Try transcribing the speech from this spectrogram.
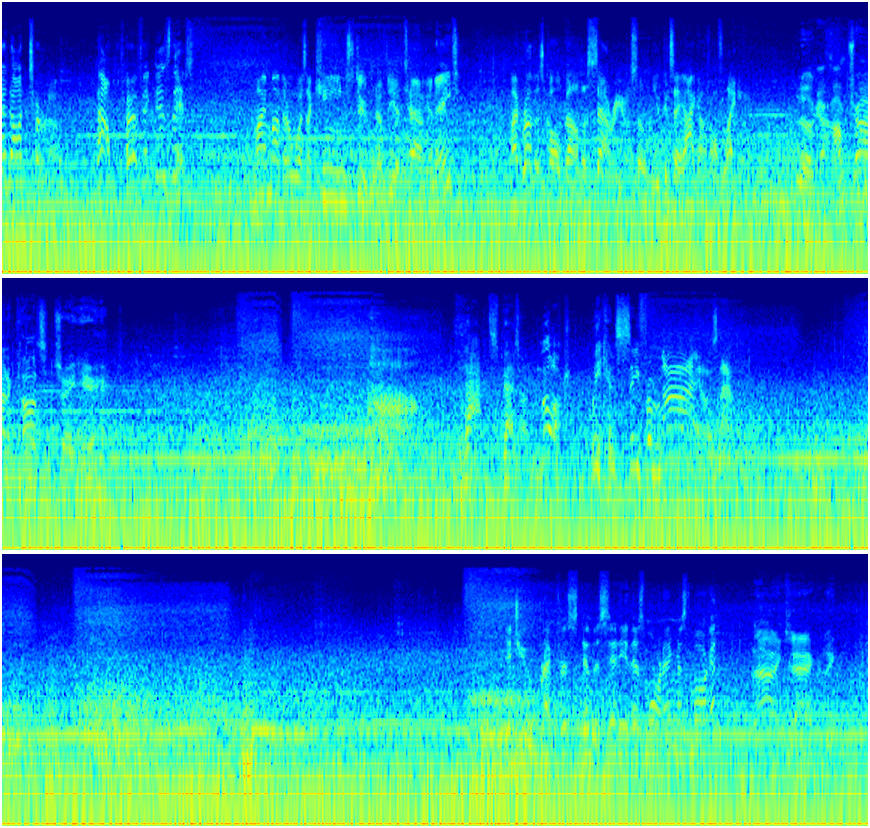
And Arturo. How perfect is this? My mother was a keen student of the Italianate. My brother's called Baldessario, so you could say I got off lightly. Look, I- I'm trying to concentrate here. Ah, that's better. Look, we can see for miles now. Breakfast in the city this morning, Mr. Morgan? Not exactly.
